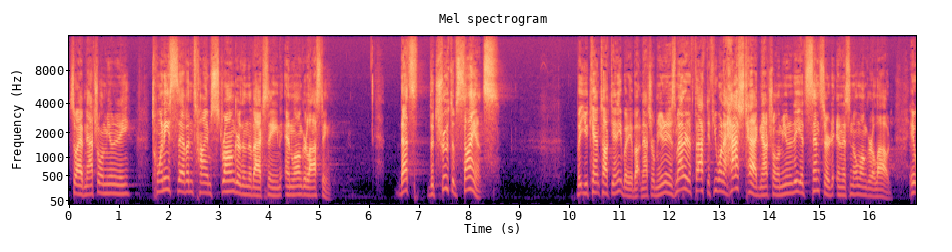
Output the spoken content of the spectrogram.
so I have natural immunity 27 times stronger than the vaccine and longer lasting. That's the truth of science. But you can't talk to anybody about natural immunity. As a matter of fact, if you want to hashtag natural immunity, it's censored and it's no longer allowed. It,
